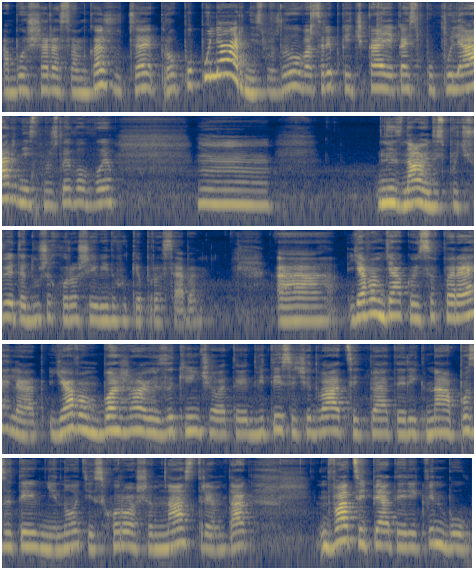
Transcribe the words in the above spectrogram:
Або ще раз вам кажу, це про популярність. Можливо, у вас рибки чекає якась популярність, можливо, ви. Не знаю, десь почуєте дуже хороші відгуки про себе. Я вам дякую за перегляд. Я вам бажаю закінчувати 2025 рік на позитивній ноті з хорошим настроєм. Так, 25 рік він був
